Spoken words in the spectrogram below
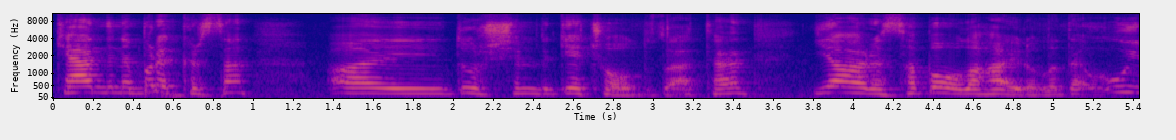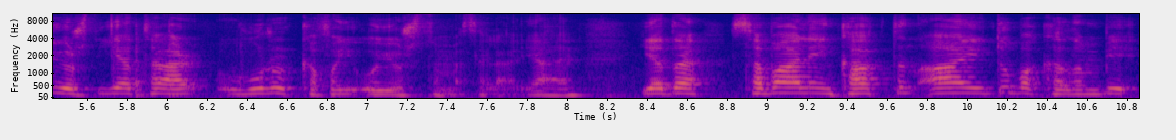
Kendine bırakırsan ay dur şimdi geç oldu zaten. Yarın sabah ola hayrola da uyur yatar vurur kafayı uyursun mesela yani. Ya da sabahleyin kalktın ay dur bakalım bir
